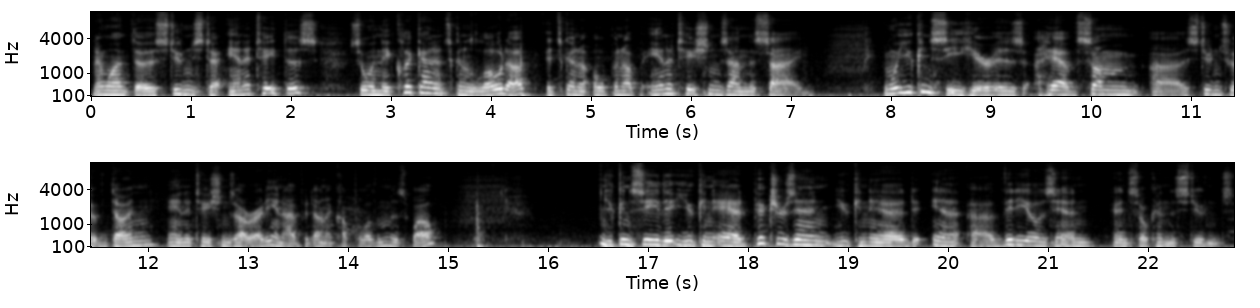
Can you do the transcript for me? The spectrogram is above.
and I want the students to annotate this. So when they click on it, it's going to load up. It's going to open up annotations on the side. And what you can see here is I have some uh, students who have done annotations already, and I've done a couple of them as well. You can see that you can add pictures in, you can add uh, uh videos in, and so can the students.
